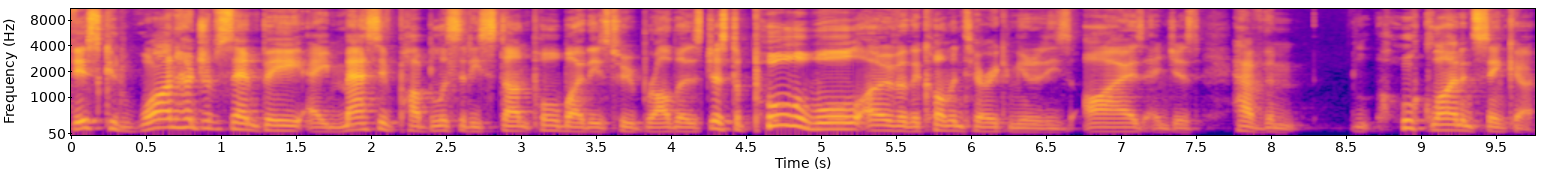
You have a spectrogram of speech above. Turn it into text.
this could 100% be a massive publicity stunt pulled by these two brothers just to pull a wall over the commentary community's eyes and just have them hook line and sinker.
